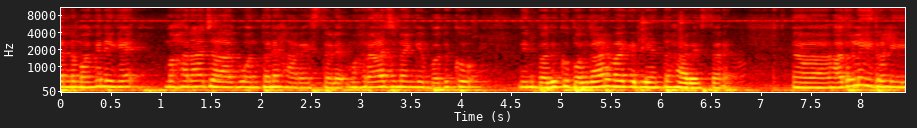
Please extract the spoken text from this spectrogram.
ತನ್ನ ಮಗನಿಗೆ ಮಹಾರಾಜ ಆಗು ಅಂತಾನೆ ಹಾರೈಸ್ತಾಳೆ. ಮಹಾರಾಜ ನಂಗೆ ಬದುಕು ನಿನ್ನ ಬದುಕು ಬಂಗಾರವಾಗಿರಲಿ ಅಂತ ಹಾರೈಸ್ತಾರೆ. ಅದರಲ್ಲಿ ಇದರಲ್ಲಿ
